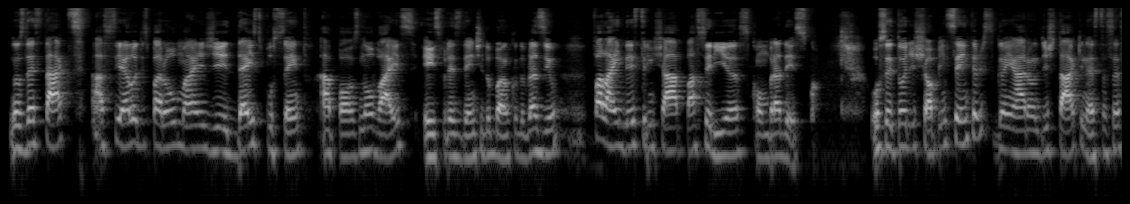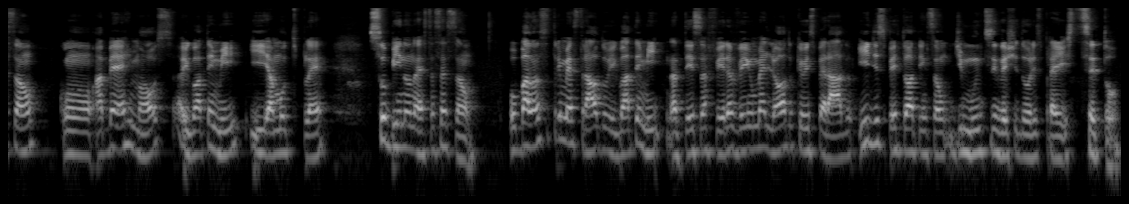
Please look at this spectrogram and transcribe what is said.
Nos destaques, a Cielo disparou mais de 10% após Novaes, ex-presidente do Banco do Brasil, falar em destrinchar parcerias com o Bradesco. O setor de shopping centers ganharam destaque nesta sessão, com a BR Malls, a Iguatemi e a Multiplan subindo nesta sessão. O balanço trimestral do Iguatemi na terça-feira veio melhor do que o esperado e despertou a atenção de muitos investidores para este setor.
